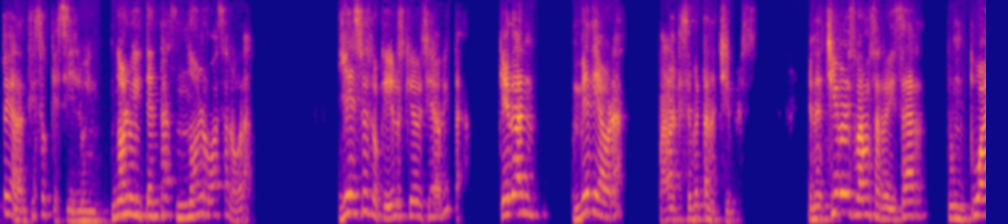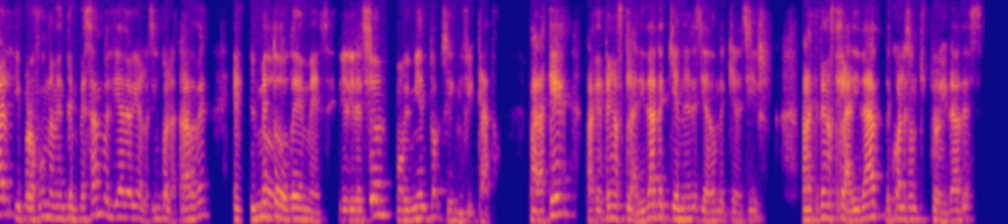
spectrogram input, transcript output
te garantizo que si no lo intentas, no lo vas a lograr. Y eso es lo que yo les quiero decir ahorita. Quedan media hora para que se metan a Achievers. En Achievers vamos a revisar puntual y profundamente, empezando el día de hoy a las 5 de la tarde, el método DMS, dirección, movimiento, significado. ¿Para qué? Para que tengas claridad de quién eres y a dónde quieres ir. Para que tengas claridad de cuáles son tus prioridades.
